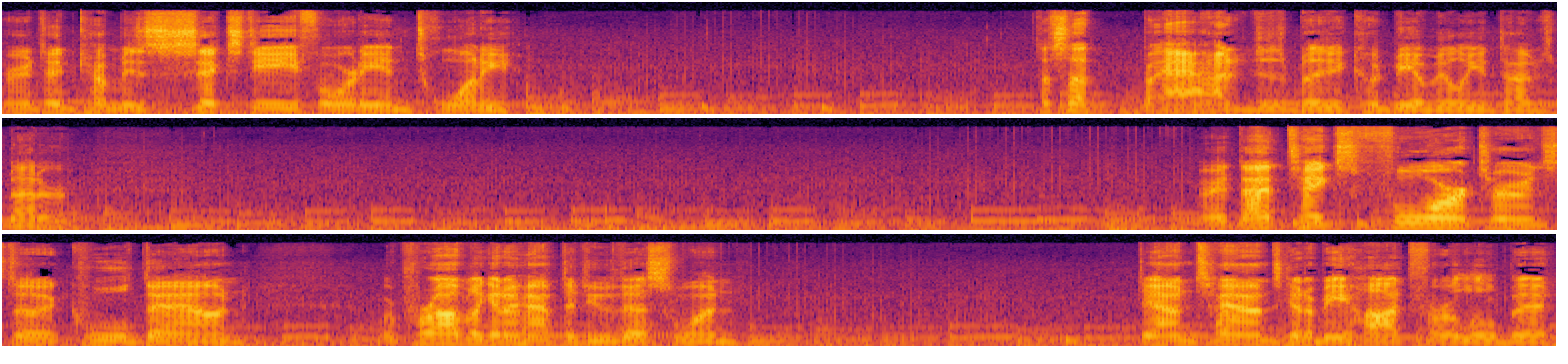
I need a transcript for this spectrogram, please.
Current income is 60, 40, and 20. That's not bad, but it could be a million times better. Alright, that takes four turns to cool down. We're probably gonna have to do this one. Downtown's gonna be hot for a little bit.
